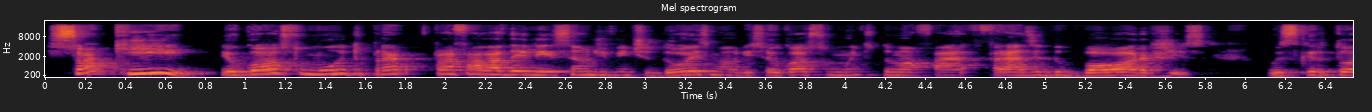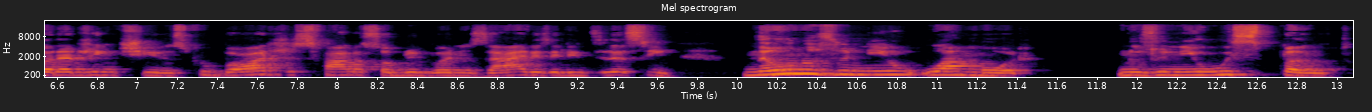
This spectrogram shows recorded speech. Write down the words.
Só que eu gosto muito, para falar da eleição de 22, Maurício, eu gosto muito de uma frase do Borges, o escritor argentino, que o Borges fala sobre Buenos Aires, ele diz assim: não nos uniu o amor, nos uniu o espanto.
